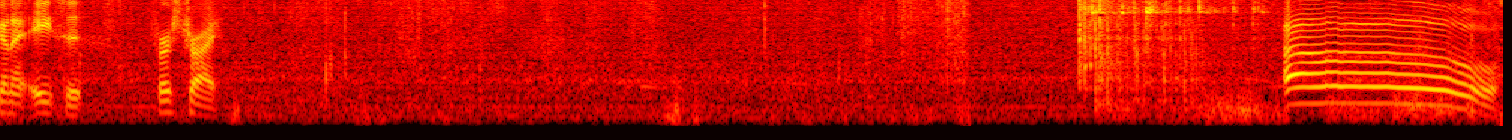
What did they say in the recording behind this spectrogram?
Gonna ace it. First try. Oh!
